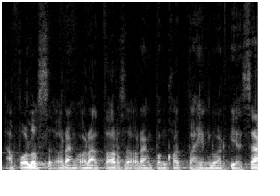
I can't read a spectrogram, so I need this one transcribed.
Apolos seorang orator, seorang pengkhotbah yang luar biasa.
